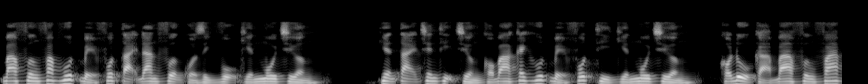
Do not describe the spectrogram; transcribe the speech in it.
Ba phương pháp hút bể phốt tại đan phượng của dịch vụ kiến môi trường. Hiện tại trên thị trường có 3 cách hút bể phốt thì kiến môi trường, có đủ cả 3 phương pháp.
